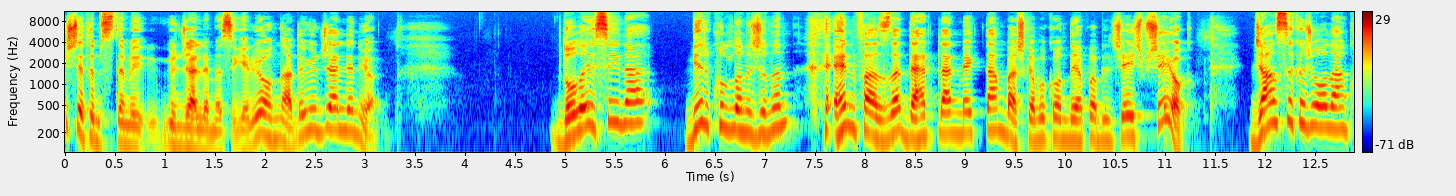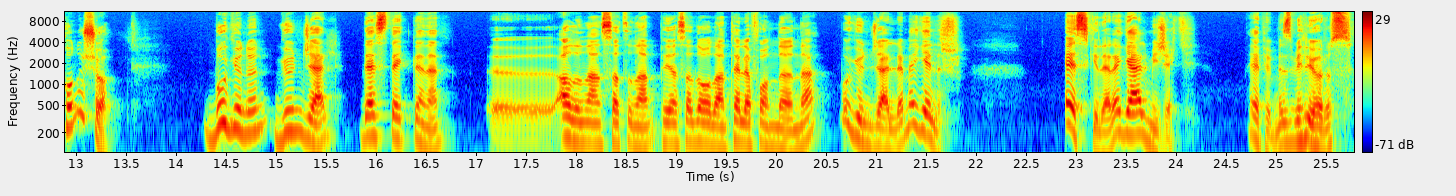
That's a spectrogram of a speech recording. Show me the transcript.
İşletim sistemi güncellemesi geliyor, onlar da güncelleniyor. Dolayısıyla bir kullanıcının en fazla dertlenmekten başka bu konuda yapabileceği hiçbir şey yok. Can sıkıcı olan konu şu. Bugünün güncel, desteklenen, e, alınan, satılan, piyasada olan telefonlarına bu güncelleme gelir. Eskilere gelmeyecek. Hepimiz biliyoruz.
